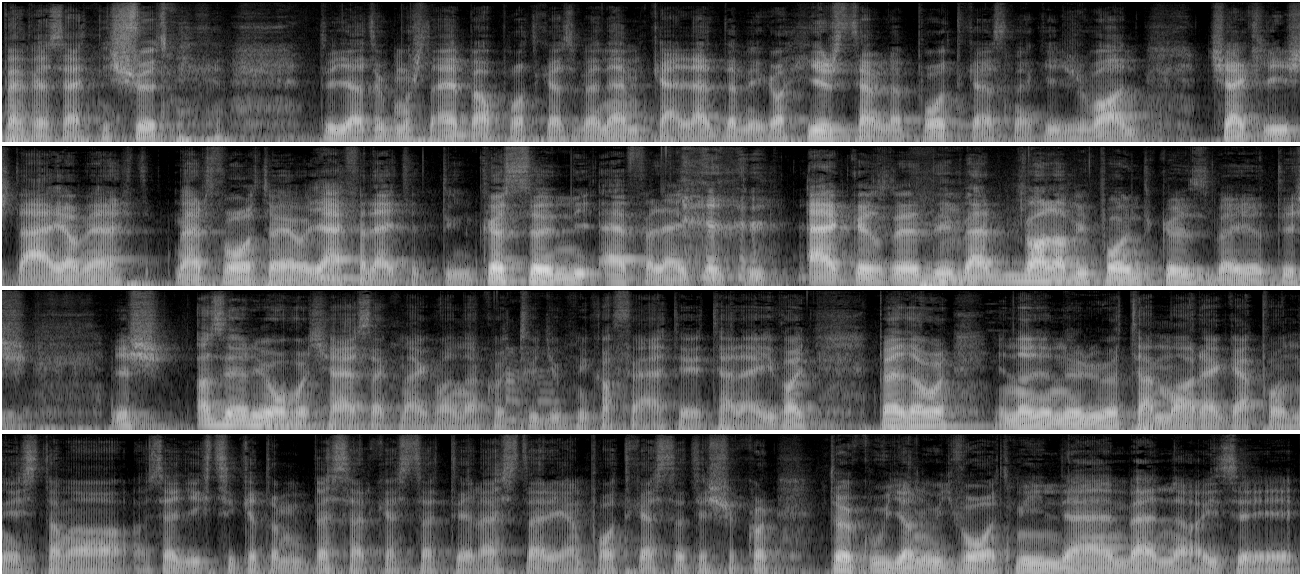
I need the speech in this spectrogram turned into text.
bevezetni, sőt, még tudjátok, most ebbe a podcastben nem kellett, de még a Hírszemle podcastnek is van checklistája, mert, mert volt olyan, hogy elfelejtettünk köszönni, elfelejtettünk elköszönni, mert valami pont közben jött, és és azért jó, hogyha ezek megvannak, hogy tudjuk, mik a feltételei. Vagy például én nagyon örültem, ma reggel pont néztem az egyik cikket, amit beszerkesztettél Eszter, ilyen podcastet, és akkor tök ugyanúgy volt minden benne, az izé,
